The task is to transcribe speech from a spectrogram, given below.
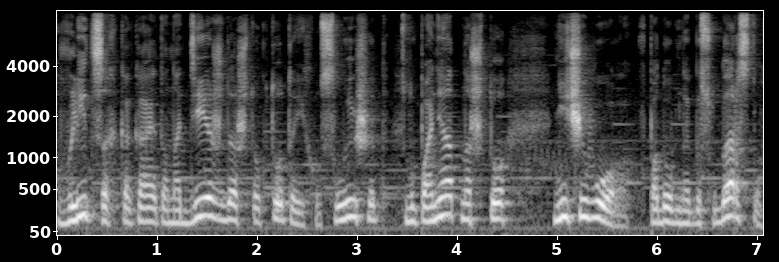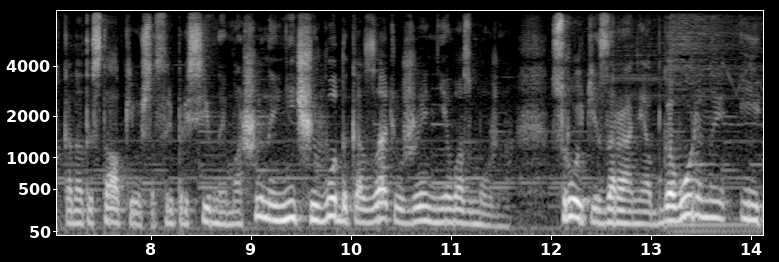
в лицах какая-то надежда, что кто-то их услышит. Ну, понятно, что ничего в подобных государствах, когда ты сталкиваешься с репрессивной машиной, ничего доказать уже невозможно. Сроки заранее обговорены, и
